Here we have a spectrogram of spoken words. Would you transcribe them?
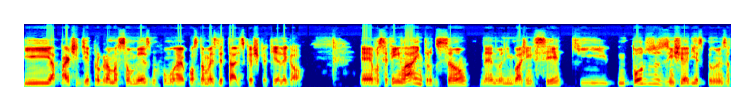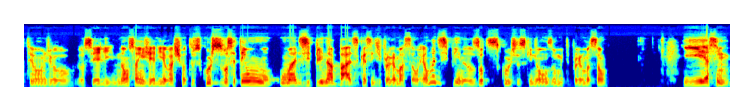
E a parte de programação mesmo, vamos lá, eu posso dar mais detalhes, que eu acho que aqui é legal. É, você tem lá a introdução, né, numa linguagem C, que em todas as engenharias, pelo menos até onde eu, eu sei ali, não só engenharia, eu acho em outros cursos, você tem um, uma disciplina básica, assim, de programação. É uma disciplina, os outros cursos que não usam muito programação. E, assim,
